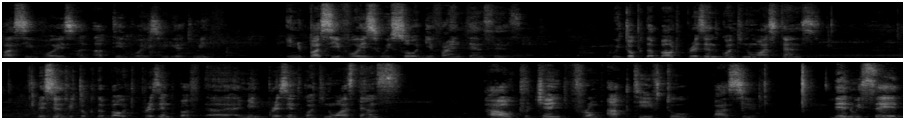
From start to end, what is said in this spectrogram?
passive voice and active voice. You get me? In passive voice, we saw different tenses. We talked about present continuous tense. Recently, we talked about present. Uh, I mean present continuous tense. How to change from active to passive. Then we said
